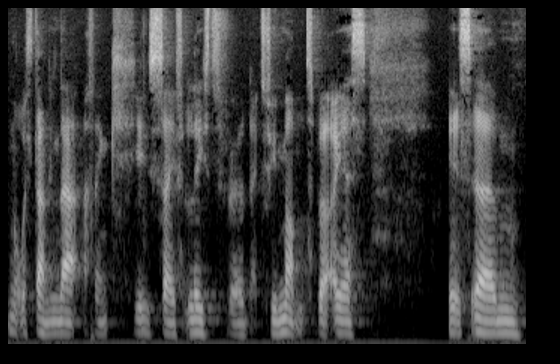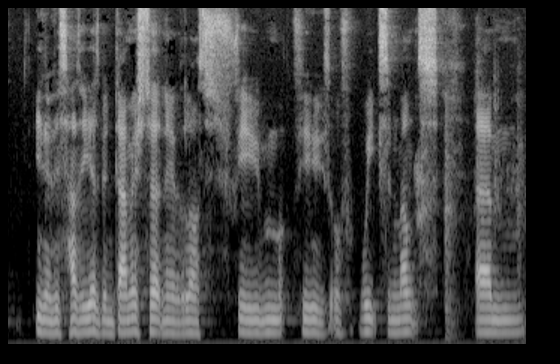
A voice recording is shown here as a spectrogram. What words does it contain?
notwithstanding that, I think he's safe at least for the next few months. But I guess it's um, you know this has he has been damaged certainly over the last few few sort of weeks and months. Um,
